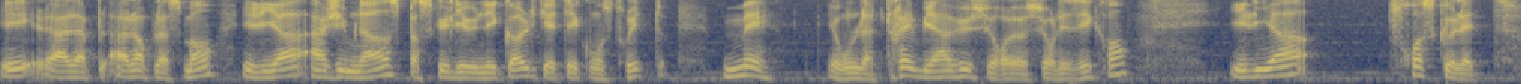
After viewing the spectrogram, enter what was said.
Et à l'emplacement, il y a un gymnase parce qu'il y a une école qui a été construite. Mais et on l'a très bien vu sur, euh, sur les écrans, il y a trois squelettes.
